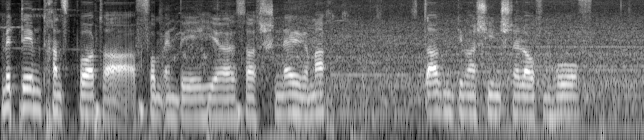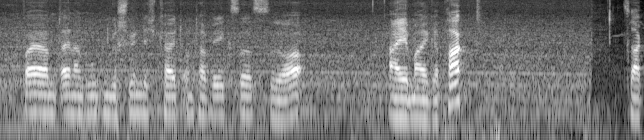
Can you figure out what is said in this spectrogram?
Mit dem Transporter vom MB hier ist das schnell gemacht. Da sind die Maschinen schnell auf dem Hof. Weil er mit einer guten Geschwindigkeit unterwegs ist. So. Einmal gepackt. Zack.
